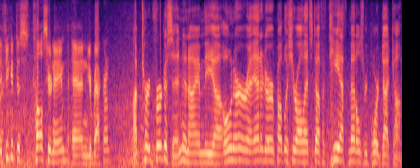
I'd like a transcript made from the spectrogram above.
if you could just tell us your name and your background. I'm Turd Ferguson, and I am the uh, owner, editor, publisher, all that stuff of TFMetalsReport.com.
